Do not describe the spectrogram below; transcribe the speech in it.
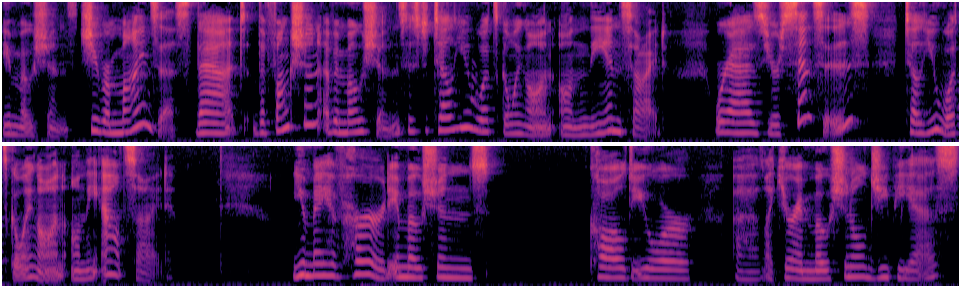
emotions. She reminds us that the function of emotions is to tell you what's going on on the inside, whereas your senses tell you what's going on on the outside. You may have heard emotions called your uh, like your emotional GPS.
